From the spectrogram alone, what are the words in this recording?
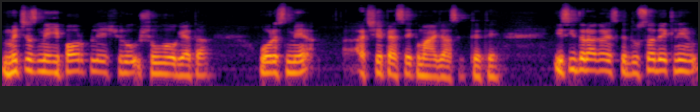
मिचेस में ये पावर प्ले शुरू शुरू हो गया था और इसमें अच्छे पैसे कमाए जा सकते थे। इसी तरह अगर इसका दूसरा देख लें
